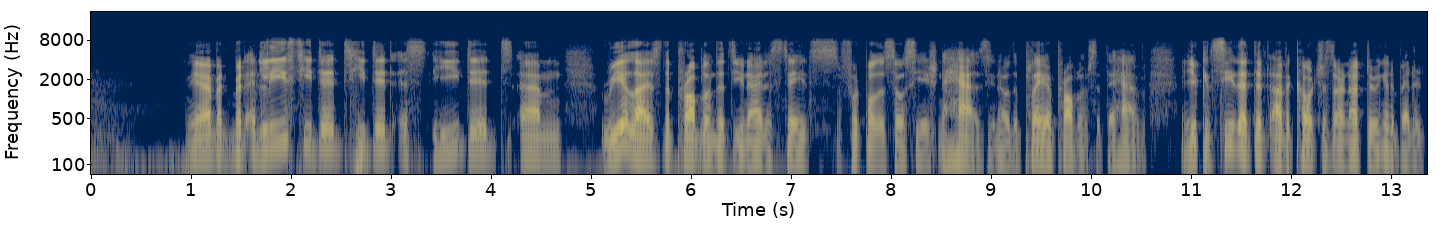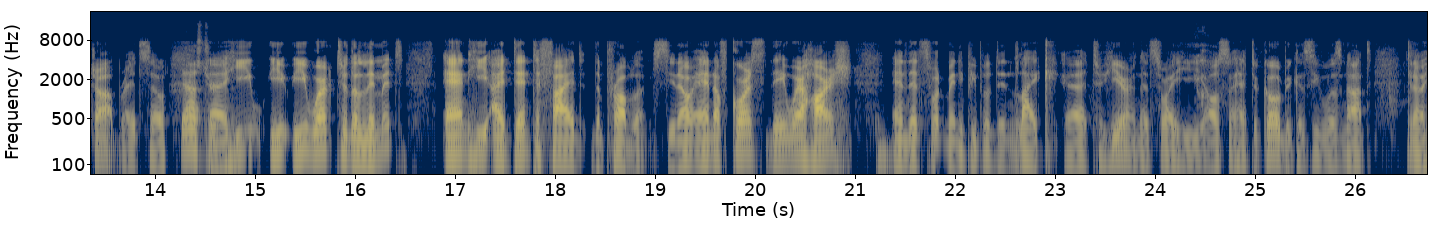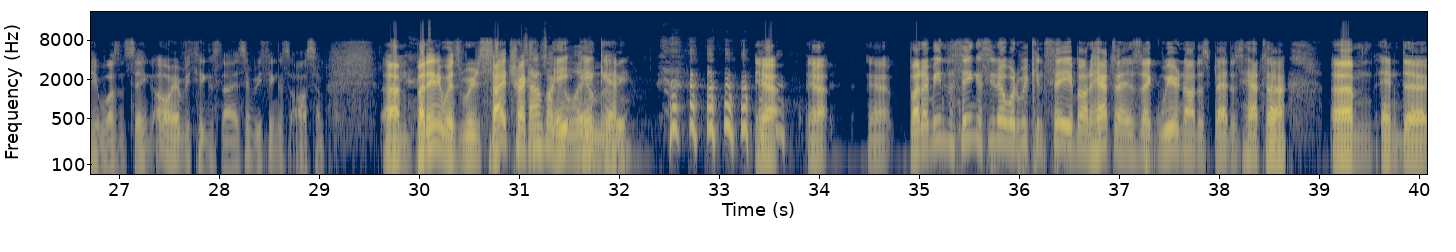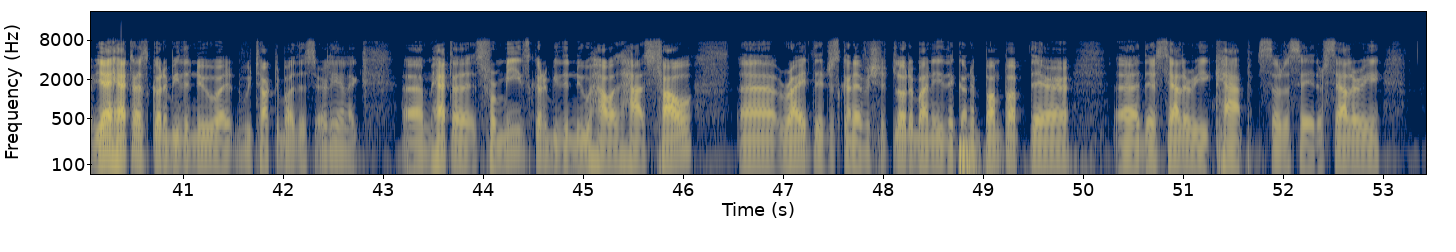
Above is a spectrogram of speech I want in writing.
Yeah, but but at least he did he did he did um, realize the problem that the United States Football Association has. You know the player problems that they have, and you can see that that other coaches are not doing it a better job, right? So That's true. uh, he, he he worked to the limit, and he identified the problems. You know, and of course they were harsh, and that's what many people didn't like uh, to hear, and that's why he also had to go because he was not, you know, he wasn't saying, "Oh, everything is nice, everything is awesome." Um, but anyways, we're sidetracking Sounds like a- the Lego again. movie. yeah, yeah, yeah. But I mean, the thing is, you know, what we can say about Hertha is like we're not as bad as Hertha, um, and uh, yeah, Hertha is going to be the new. Uh, we talked about this earlier. Like um, Hertha is for me, it's going to be the new HSV. Uh, right, they're just going to have a shitload of money. They're going to bump up their uh, their salary cap, so to say, their salary,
